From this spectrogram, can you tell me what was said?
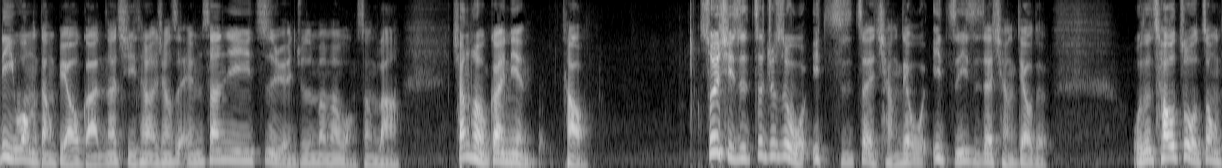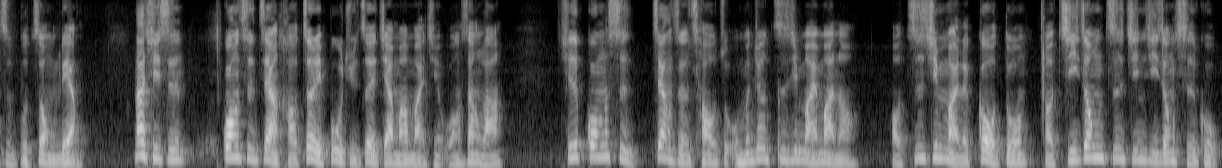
利旺当标杆，那其他的像是 M 三一智远就是慢慢往上拉，相同概念。好。所以其实这就是我一直在强调，我一直一直在强调的，我的操作重质不重量。那其实光是这样，好，这里布局，这里加码买进，往上拉，其实光是这样子的操作，我们就资金买满哦，哦，资金买的够多，哦，集中资金，集中持股，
